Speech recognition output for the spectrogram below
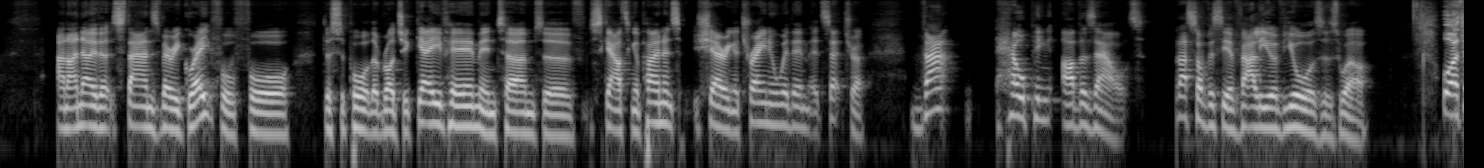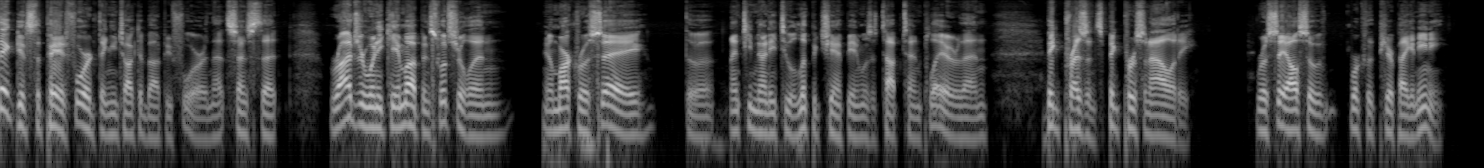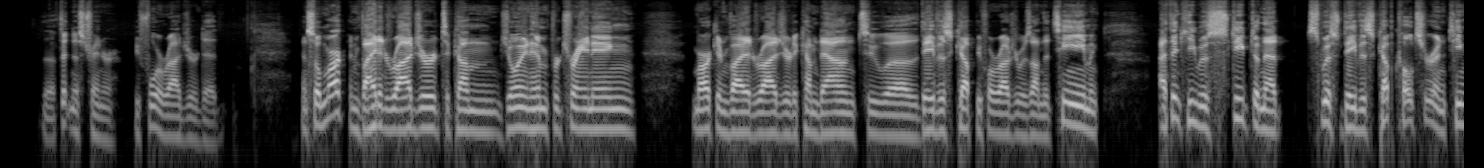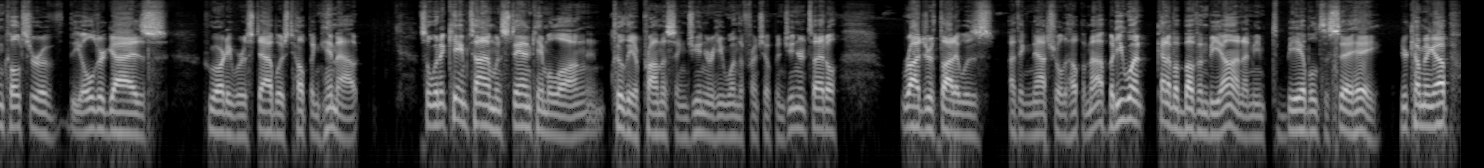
And I know that Stan's very grateful for the support that Roger gave him in terms of scouting opponents, sharing a trainer with him, etc. That helping others out, that's obviously a value of yours as well. Well, I think it's the pay it forward thing you talked about before, in that sense that Roger, when he came up in Switzerland, you know, Marc Rosset, the 1992 Olympic champion, was a top 10 player then. Big presence, big personality. Rosset also worked with Pierre Paganini, the fitness trainer, before Roger did. And so Marc invited Roger to come join him for training. Marc invited Roger to come down to uh, the Davis Cup before Roger was on the team. And I think he was steeped in that Swiss Davis Cup culture and team culture of the older guys who already were established helping him out. So when it came time, when Stan came along, clearly a promising junior, he won the French Open junior title. Roger thought it was, I think, natural to help him out, but he went kind of above and beyond. I mean, to be able to say, hey, you're coming up,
